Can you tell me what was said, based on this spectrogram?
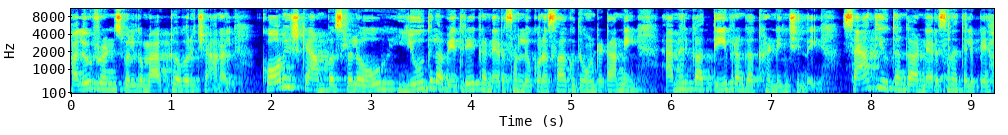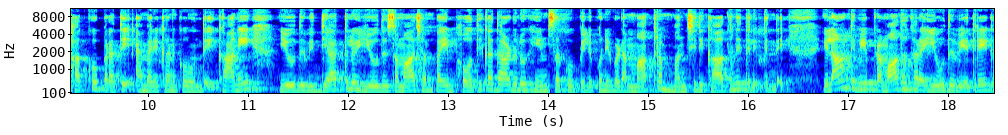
Hello friends welcome back to our channel college క్యాంపస్లలో యూదుల వ్యతిరేక నిరసనలు కొనసాగుతూ ఉండటాన్ని అమెరికా తీవ్రంగా ఖండించింది. శాంతియుతంగా నిరసన తెలిపే హక్కు ప్రతి అమెరికన్కు ఉంది. కానీ యూదు విద్యార్థులు యూదు సమాజంపై భౌతిక దాడులు హింసకు పిలుపునివ్వడం మాత్రం మంచిది కాదని తెలిపింది. ఇలాంటివి ప్రమాదకర యూదు వ్యతిరేక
